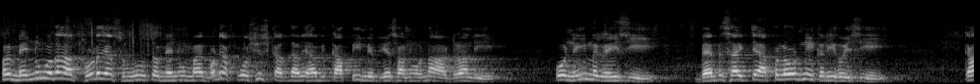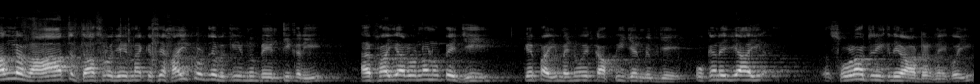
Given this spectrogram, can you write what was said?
ਪਰ ਮੈਨੂੰ ਉਹਦਾ ਥੋੜਾ ਜਿਹਾ ਸਬੂਤ, ਮੈਨੂੰ ਮੈਂ ਬੜਾ ਕੋਸ਼ਿਸ਼ ਕਰਦਾ ਰਿਹਾ ਵੀ ਕਾਪੀ ਮਿਲ ਜੇ ਸਾਨੂੰ ਉਹਨਾਂ ਆਰਡਰਾਂ ਦੀ। ਉਹ ਨਹੀਂ ਮਿਲ ਰਹੀ ਸੀ। ਵੈਬਸਾਈਟ ਤੇ ਅਪਲੋਡ ਨਹੀਂ ਕਰੀ ਹੋਈ ਸੀ। ਕੱਲ ਰਾਤ 10 ਵਜੇ ਮੈਂ ਕਿਸੇ ਹਾਈ ਕੋਰਟ ਦੇ ਵਕੀਲ ਨੂੰ ਬੇਨਤੀ ਕਰੀ। ਐਫ ਆਈ ਆਰ ਉਹਨਾਂ ਨੂੰ ਭੇਜੀ ਕਿ ਭਾਈ ਮੈਨੂੰ ਇਹ ਕਾਪੀ ਜੇ ਮਿਲ ਜੇ। ਉਹ ਕਹਿੰਦੇ ਜੀ ਆਹ 16 ਤਰੀਕ ਦੇ ਆਰਡਰ ਨੇ ਕੋਈ।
